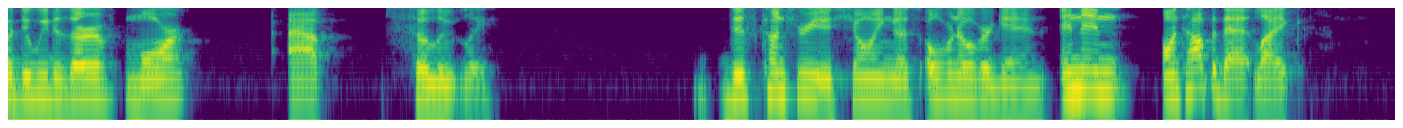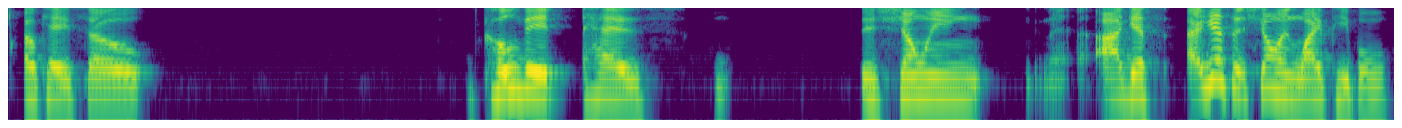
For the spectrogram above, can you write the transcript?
But do we deserve more? Absolutely. This country is showing us over and over again. And then on top of that, like, okay, so COVID has is showing I guess I guess it's showing white people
